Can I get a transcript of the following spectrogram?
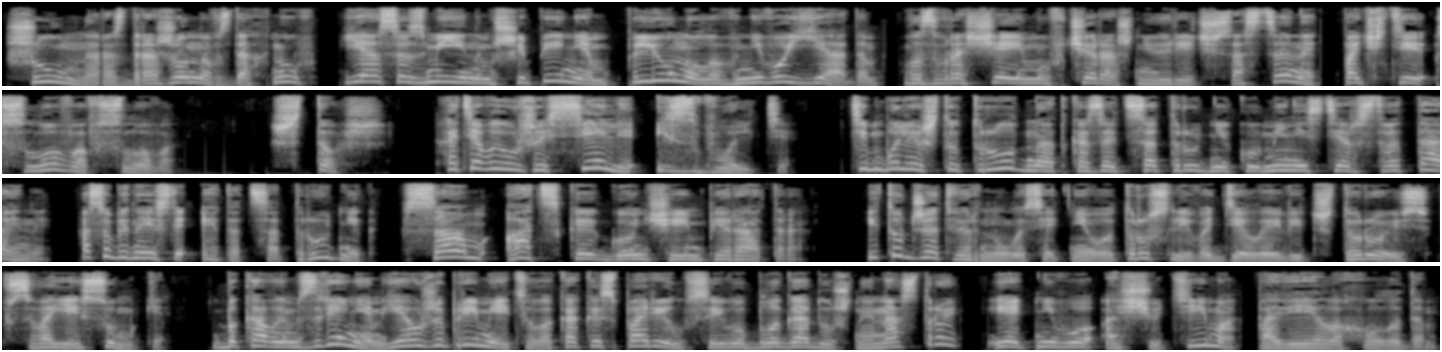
Шумно, раздраженно вздохнув, я со змеиным шипением плюнула в него ядом, возвращая ему вчерашнюю речь со сцены почти слово в слово. Что ж, хотя вы уже сели, извольте. Тем более, что трудно отказать сотруднику Министерства тайны, особенно если этот сотрудник — сам адская гончая императора. И тут же отвернулась от него, трусливо делая вид, что роюсь в своей сумке. Боковым зрением я уже приметила, как испарился его благодушный настрой, и от него ощутимо повеяло холодом.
